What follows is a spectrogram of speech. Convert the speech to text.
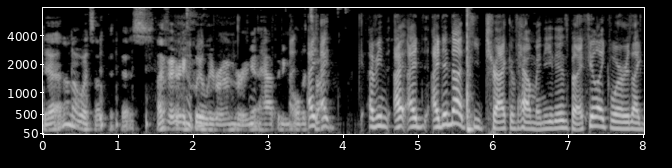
Yeah, I don't know what's up with this. I very clearly remembering it happening all the time. I I mean I, I I did not keep track of how many it is, but I feel like we're like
